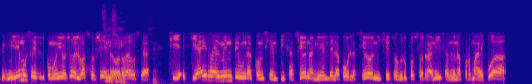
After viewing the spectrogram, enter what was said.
miremos, el, como digo yo, el vaso lleno, ¿verdad? O sea, si, si hay realmente una concientización a nivel de la población y si esos grupos se organizan de una forma adecuada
